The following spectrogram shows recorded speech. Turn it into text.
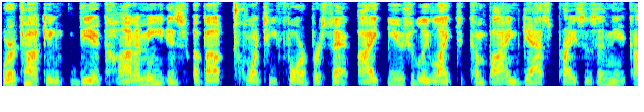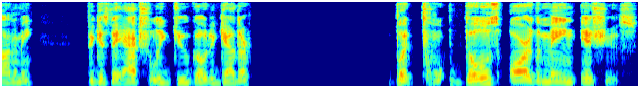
We're talking the economy is about 24%. I usually like to combine gas prices and the economy because they actually do go together. But tw- those are the main issues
